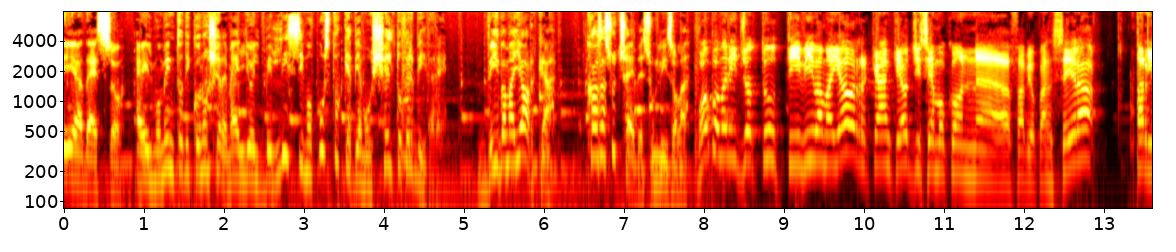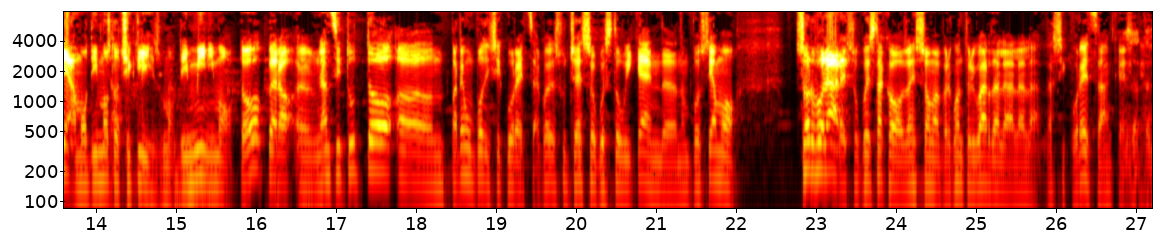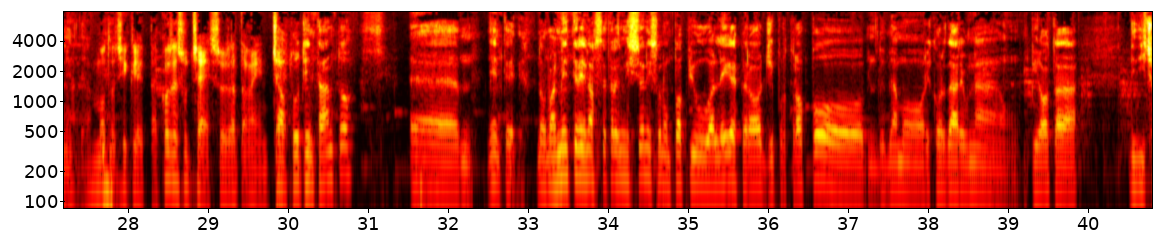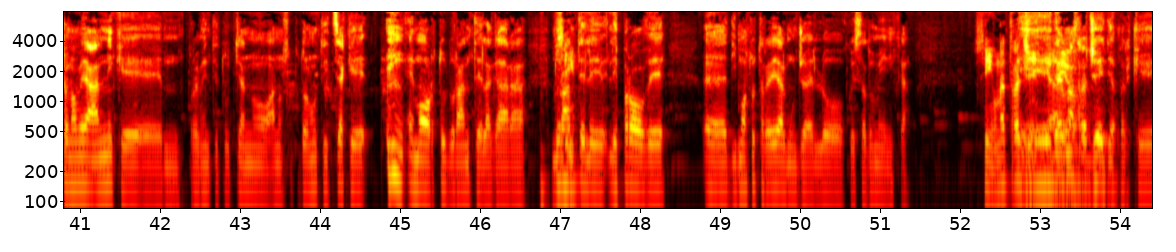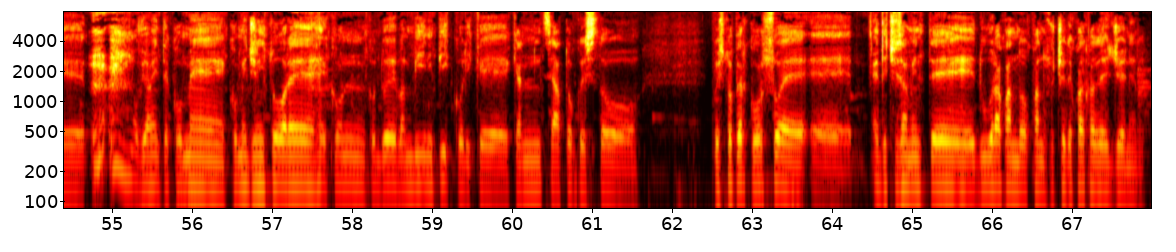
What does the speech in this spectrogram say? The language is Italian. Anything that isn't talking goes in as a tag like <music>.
E adesso è il momento di conoscere meglio il bellissimo posto che abbiamo scelto per vivere. Viva Mallorca! Cosa succede sull'isola? Buon pomeriggio a tutti, viva Mallorca! Anche oggi siamo con uh, Fabio Pansera. Parliamo di motociclismo, di mini moto, però eh, innanzitutto eh, parliamo un po' di sicurezza. Cosa è successo questo weekend? Non possiamo sorvolare su questa cosa, insomma, per quanto riguarda la, la, la, la sicurezza anche in motocicletta. Cosa è successo esattamente? Ciao a tutti intanto. Eh, niente, normalmente le nostre trasmissioni sono un po' più allegre, però oggi purtroppo dobbiamo ricordare una, un pilota di 19 anni che eh, probabilmente tutti hanno, hanno, saputo la notizia che <clears throat> è morto durante la gara, durante sì. le, le, prove eh, di Moto 3 al Mugello questa domenica. Sì, una tragedia. Ed è una tragedia perché <clears throat> ovviamente come, come genitore con, con, due bambini piccoli che, che hanno iniziato questo, questo percorso è, è, è, decisamente dura quando, quando, succede qualcosa del genere.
